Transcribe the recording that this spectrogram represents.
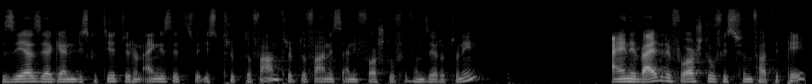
sehr, sehr gerne diskutiert wird und eingesetzt wird, ist Tryptophan. Tryptophan ist eine Vorstufe von Serotonin. Eine weitere Vorstufe ist 5-HTP,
